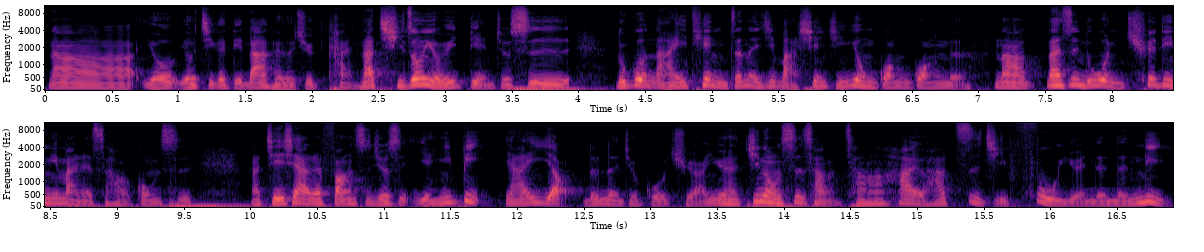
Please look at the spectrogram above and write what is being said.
那有有几个点大家可以去看。那其中有一点就是，如果哪一天你真的已经把现金用光光了，那但是如果你确定你买的是好公司，那接下来的方式就是眼一闭、牙一咬，等等就过去啊。因为金融市场常常它有它自己复原的能力，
